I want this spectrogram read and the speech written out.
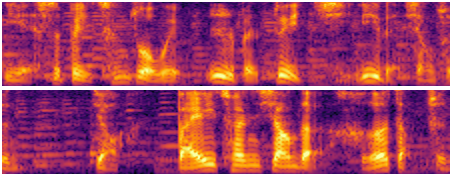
也是被称作为日本最绮丽的乡村，叫白川乡的河长村。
